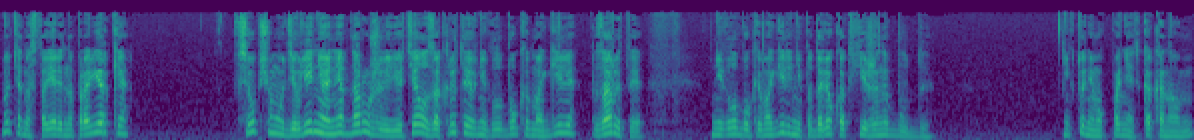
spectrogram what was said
но те настояли на проверке. К всеобщему удивлению, они обнаружили ее тело, закрытое в неглубокой могиле, зарытое в неглубокой могиле неподалеку от хижины Будды. Никто не мог понять, как она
